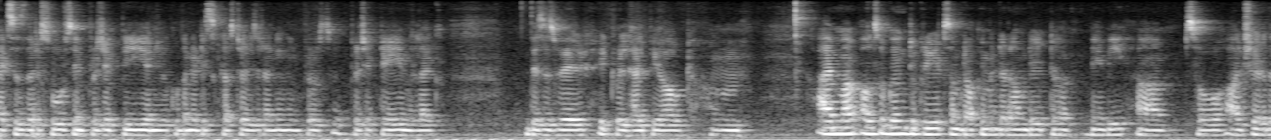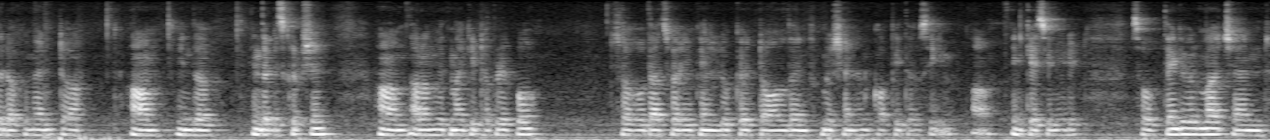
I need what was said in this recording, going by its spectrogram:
access the resource in project B and your Kubernetes cluster is running in project A I mean like this is where it will help you out. Um, I'm uh, also going to create some document around it uh, maybe uh, so I'll share the document uh, um, in the in the description um, along with my github repo so that's where you can look at all the information and copy the same uh, in case you need it so thank you very much and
